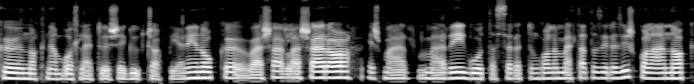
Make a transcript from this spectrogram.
zeneiskoláknak nem volt lehetőségük csak pianinok vásárlására, és már, már régóta szerettünk volna, mert hát azért az iskolának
